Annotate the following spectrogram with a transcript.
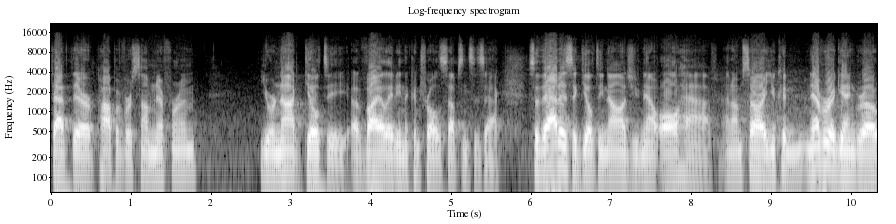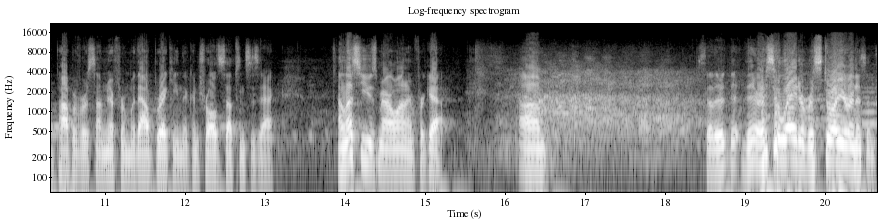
that they're Papaver somniferum, you're not guilty of violating the Controlled Substances Act. So that is a guilty knowledge you now all have. And I'm sorry, you can never again grow Papaver somniferum without breaking the Controlled Substances Act, unless you use marijuana and forget. Um, so there, there is a way to restore your innocence.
